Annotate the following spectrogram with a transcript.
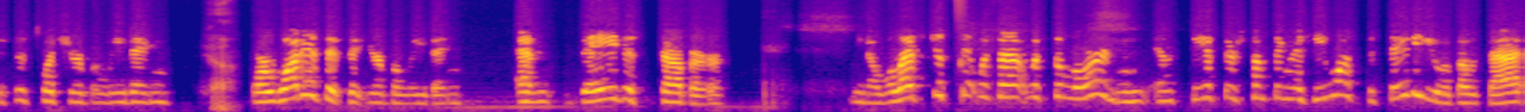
Is this what you're believing? Yeah. Or what is it that you're believing? And they discover, you know, well, let's just sit with that with the Lord and, and see if there's something that He wants to say to you about that.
